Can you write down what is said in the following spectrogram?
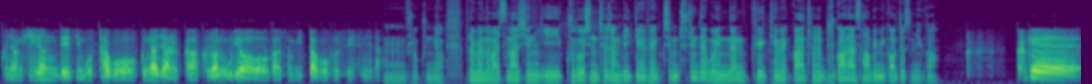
그냥 실현되지 못하고 끝나지 않을까 그런 우려가 좀 있다고 볼 수 있습니다. 음, 그렇군요. 그러면은 말씀하신 이 구도심 재정비 계획 지금 추진되고 있는 그 계획과는 전혀 무관한 사업입니까 어떻습니까? 크게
